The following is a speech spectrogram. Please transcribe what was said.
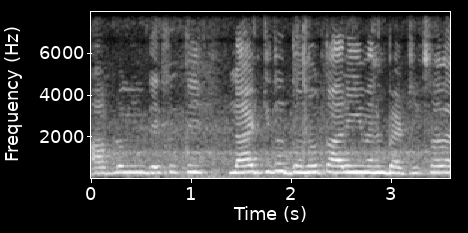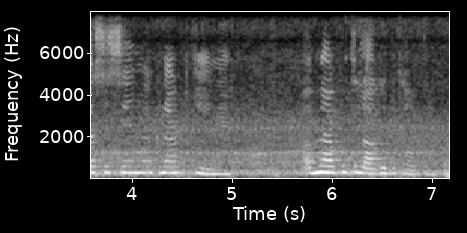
आप लोग ये देख सकते हैं। लाइट की तो दोनों तारें ही मैंने बैटरी के साथ ऐसे सेम कनेक्ट की हुई हैं। अब मैं आपको चला के दिखाता हूँ।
